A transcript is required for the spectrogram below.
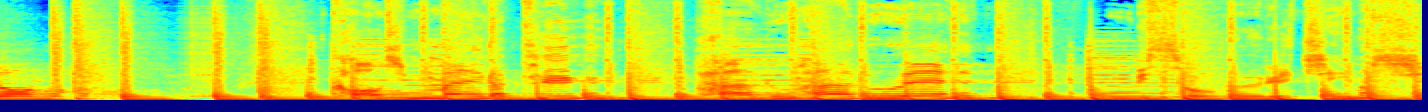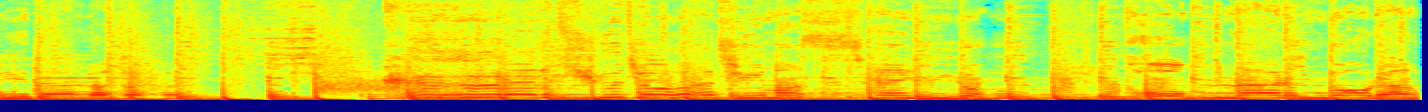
없으시겠죠. 거짓말 같은 하루하루에 미소를 잃지 마시다. 그래도 주저하지 마세요. 봄날은 돌아올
